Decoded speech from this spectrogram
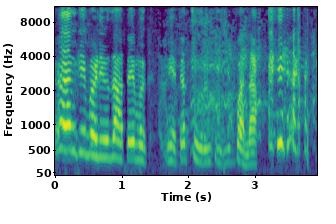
आणखी बडी जाते मग. नेत्यात चोरून तिची बना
